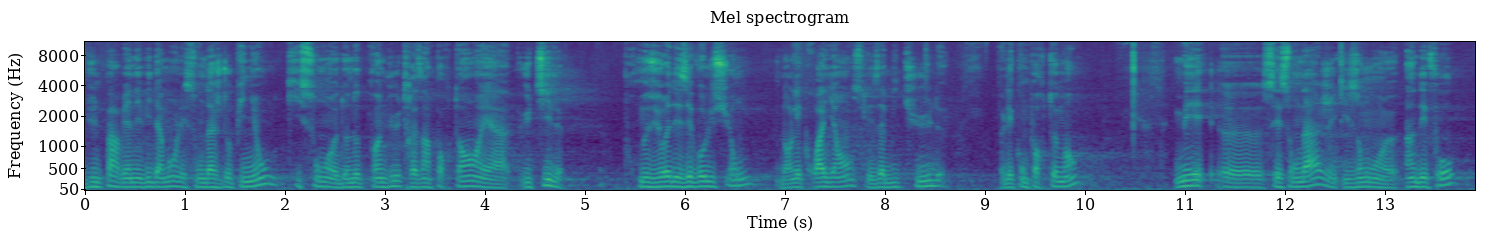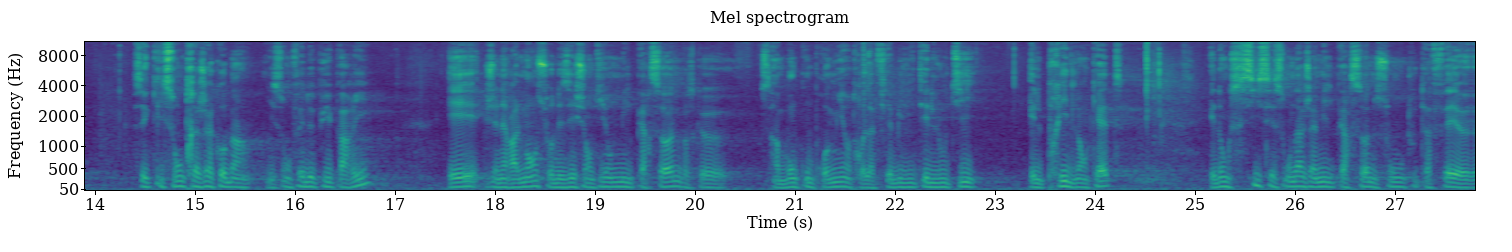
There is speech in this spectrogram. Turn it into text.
D'une part, bien évidemment, les sondages d'opinion, qui sont, de notre point de vue, très importants et utiles pour mesurer des évolutions dans les croyances, les habitudes, les comportements. Mais ces sondages, ils ont un défaut, c'est qu'ils sont très jacobins. Ils sont faits depuis Paris, et généralement sur des échantillons de 1000 personnes, parce que c'est un bon compromis entre la fiabilité de l'outil et le prix de l'enquête. Et donc si ces sondages à 1000 personnes sont tout à fait euh,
